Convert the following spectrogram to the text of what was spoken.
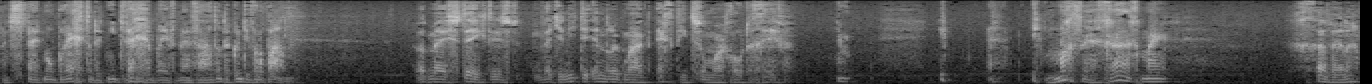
Het spijt me oprecht dat ik niet weggebleven ben, vader. Daar kunt u van op aan. Wat mij steekt is dat je niet de indruk maakt echt iets om Margot te geven. ik, ik mag er graag, maar... Ga verder.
